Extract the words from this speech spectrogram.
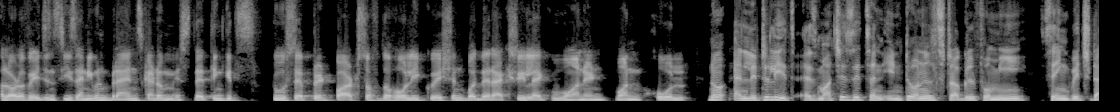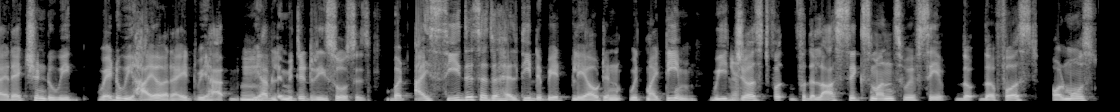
a lot of agencies and even brands kind of miss they think it's two separate parts of the whole equation but they're actually like one and one whole no and literally it's as much as it's an internal struggle for me saying which direction do we where do we hire right we have mm. we hmm. have limited resources but i see this as a healthy debate play out in with my team we yeah. just for, for the last 6 months we've saved the, the first almost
